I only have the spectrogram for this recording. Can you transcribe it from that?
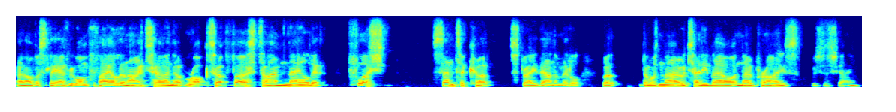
And obviously everyone failed. And I turned up, rocked up, first time, nailed it, flush, centre cut straight down the middle. But there was no teddy bear or no prize, which is a shame.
